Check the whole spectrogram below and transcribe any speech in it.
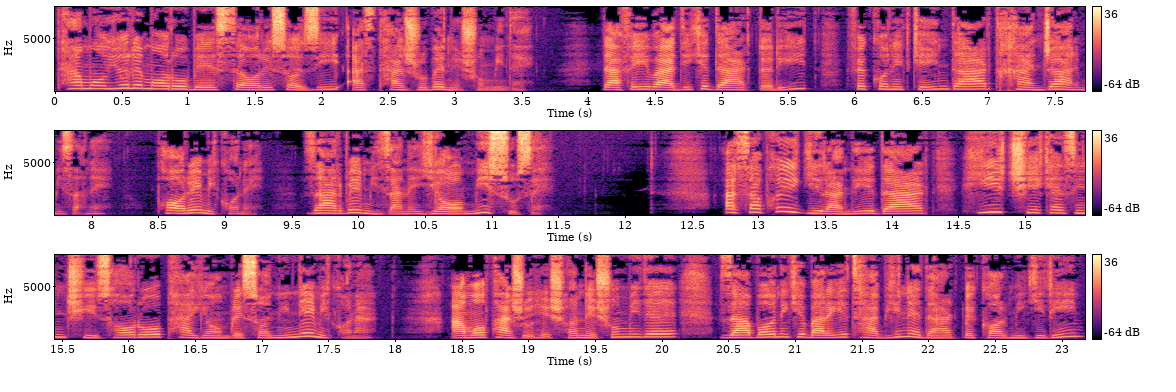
تمایل ما رو به استعاره سازی از تجربه نشون میده. دفعه بعدی که درد دارید فکر کنید که این درد خنجر می‌زنه، پاره می‌کنه، ضربه می‌زنه یا میسوزه. عصبهای گیرنده درد هیچ یک از این چیزها رو پیام رسانی نمی کنن. اما پژوهش ها نشون میده زبانی که برای تبیین درد به کار می‌گیریم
